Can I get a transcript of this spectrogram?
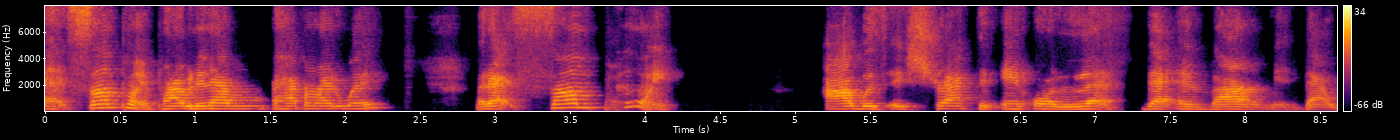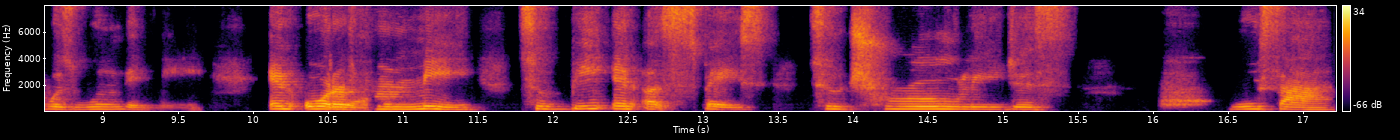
at some point, probably didn't happen, happen right away, but at some point, I was extracted and or left that environment that was wounding me in order yeah. for me to be in a space to truly just woosah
